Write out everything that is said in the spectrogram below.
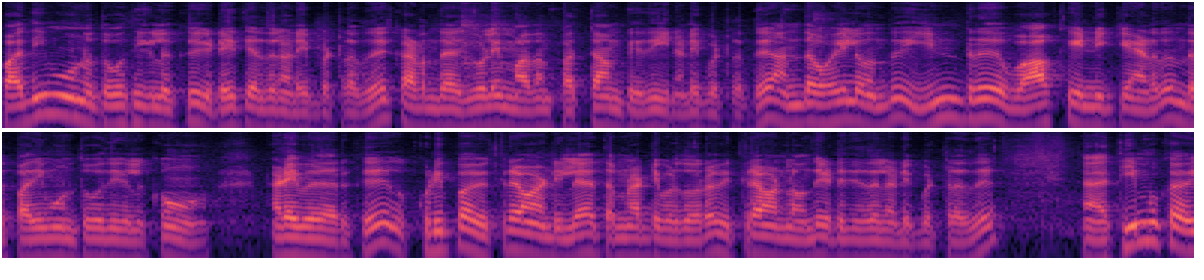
பதிமூணு தொகுதிகளுக்கு இடைத்தேர்தல் நடைபெற்றது. கடந்த ஜூலை மாதம் பத்தாம் தேதி நடைபெற்றது. அந்த வகையில் வந்து இன்று வாக்கு எண்ணிக்கையானது அந்த பதிமூணு தொகுதிகளுக்கும் நடைபெற இருக்கு. குறிப்பாக விக்ரவாண்டியில் தமிழ்நாட்டை பொறுத்தவரை விக்கிரவாண்டியில் வந்து இடைத்தேர்தல் நடைபெற்றது. திமுகவை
